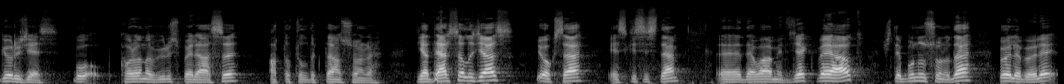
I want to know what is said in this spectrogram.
göreceğiz. Bu koronavirüs belası atlatıldıktan sonra. Ya ders alacağız yoksa eski sistem e, devam edecek veyahut işte bunun sonu da böyle böyle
